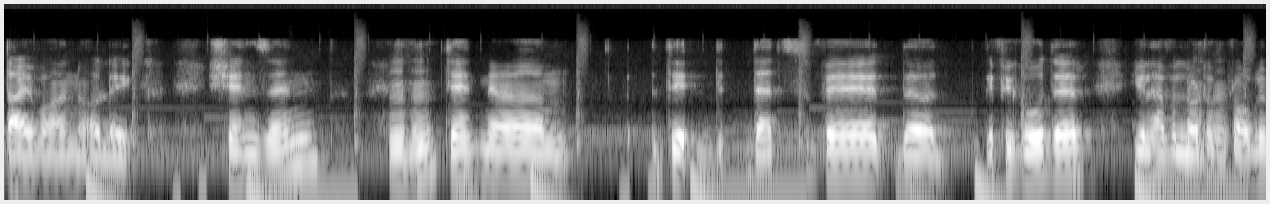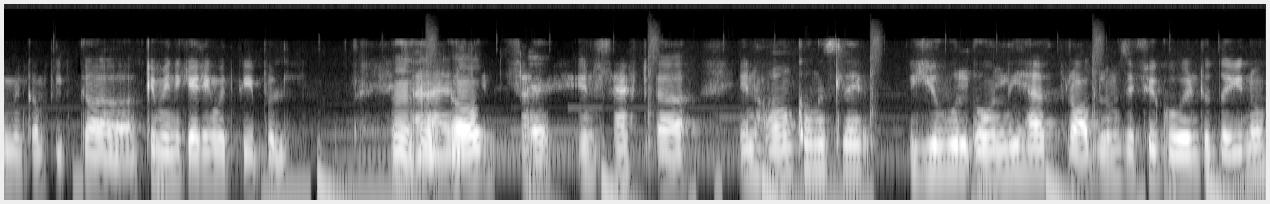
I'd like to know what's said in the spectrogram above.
Taiwan or like Shenzhen, Mm-hmm. then um, they, th- that's where the if you go there, you'll have a lot Mhm. of problem in com- uh, communicating with people. Mm-hmm. And Oh, in fact, in fact, uh, in Hong Kong, it's like you will only have problems if you go into the you know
